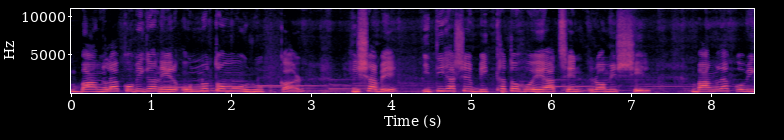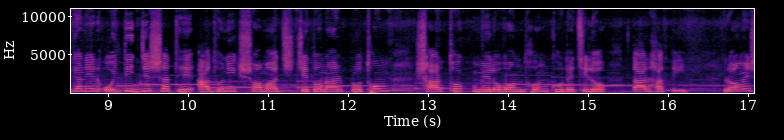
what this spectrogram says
বাংলা কবিগানের অন্যতম রূপকার হিসাবে ইতিহাসে বিখ্যাত হয়ে আছেন রমেশ শীল বাংলা কবিগানের ঐতিহ্যের সাথে আধুনিক সমাজ চেতনার প্রথম সার্থক মেলবন্ধন ঘটেছিল তার হাতেই। রমেশ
